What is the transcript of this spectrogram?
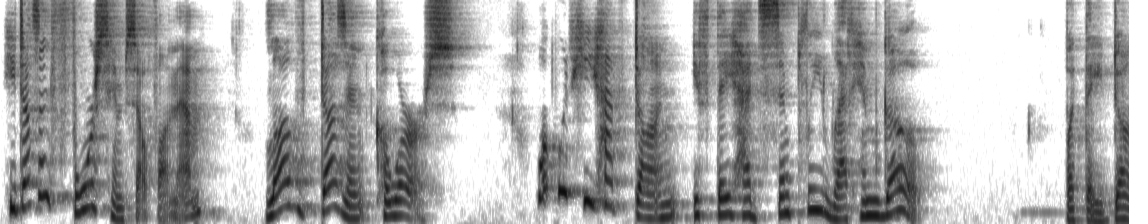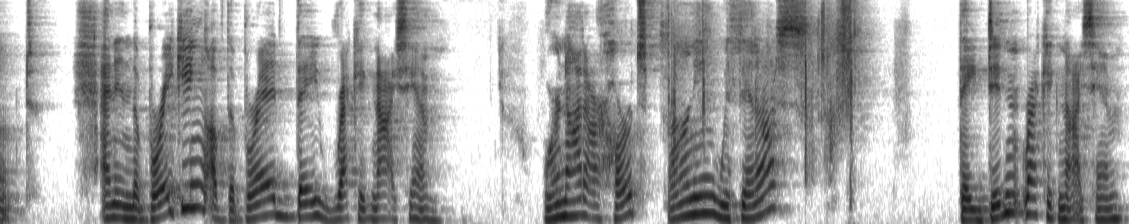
He doesn't force himself on them. Love doesn't coerce. What would he have done if they had simply let him go? But they don't and in the breaking of the bread, they recognize him. Were not our hearts burning within us? They didn't recognize him,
